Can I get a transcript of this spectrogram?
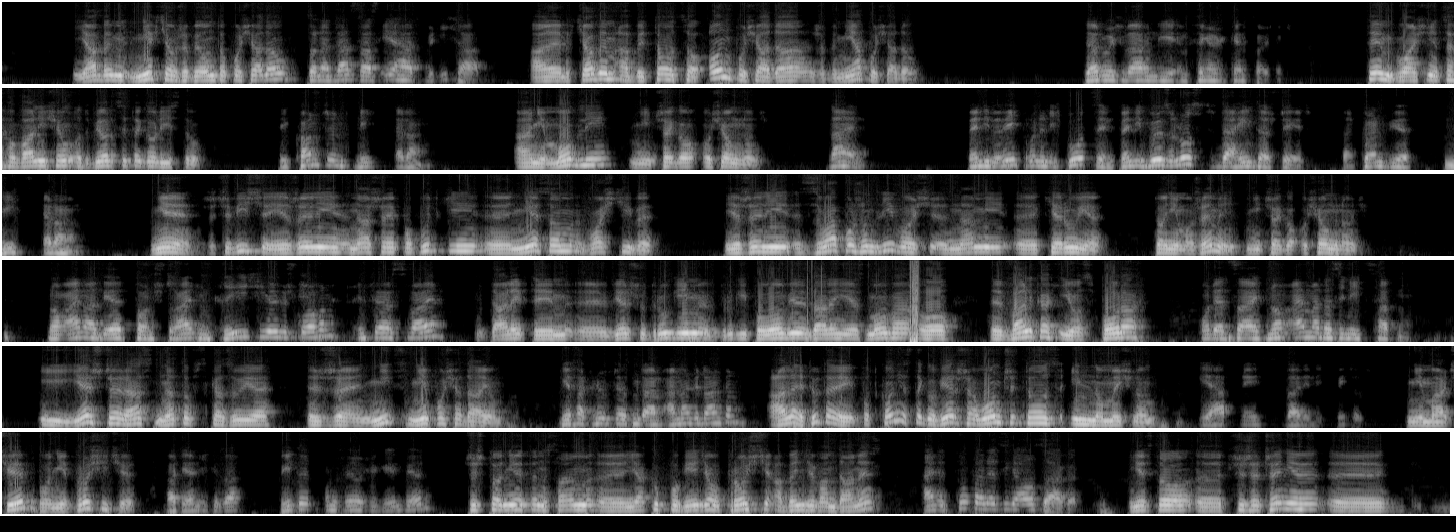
ja bym nie chciał, żeby on to posiadał, sondern das, was er hat, will ich haben. Ale chciałbym, aby to, co on posiada, żebym ja posiadał. Dadurch waren die Empfänger gekennzeichnet. Tym właśnie cechowali się odbiorcy tego listu, Sie konnten nichts erlangen. a nie mogli niczego osiągnąć. Nein, wenn die Beweggründe nicht gut sind, wenn die böse Lust dahinter steht, dann können wir nichts erlangen. Nie, rzeczywiście, jeżeli nasze pobudki e, nie są właściwe, jeżeli zła pożądliwość e, nami e, kieruje, to nie możemy niczego osiągnąć. Noch einmal wird von Streit und Krieg hier gesprochen in Vers 2. Dalej w tym e, wierszu drugim, w drugiej połowie, dalej jest mowa o walkach i o sporach. Und er zeigt noch einmal, dass sie nichts hatten. I jeszcze raz na to wskazuje, że nic nie posiadają. Hier verknüpft er es mit einem anderen Gedanken. Ale tutaj pod koniec tego wiersza łączy to z inną myślą. Ihr habt nichts, weil ihr nicht bittet. Nie macie, bo nie prosicie. Hat er nicht gesagt, bittet und es wird euch gegeben werden? Czyż to nie ten sam e, Jakub powiedział, proście, a będzie wam dane? Eine zuverlässige Aussage. Jest to e, przyrzeczenie e,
